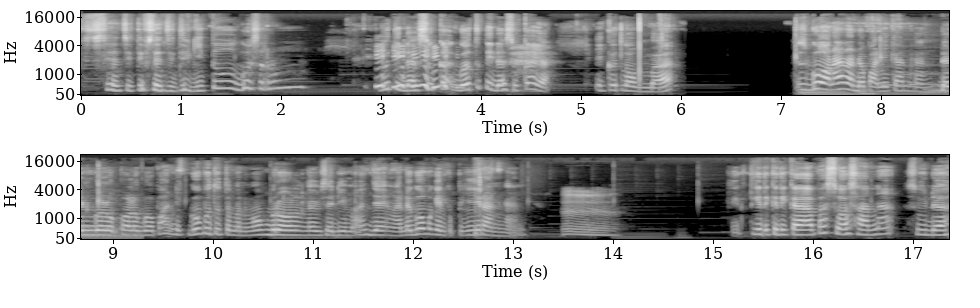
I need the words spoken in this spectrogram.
sensitif sensitif gitu. Gue serem. Gue tidak suka gue tuh tidak suka ya ikut lomba. Terus gue orangnya ada panikan kan. Dan gue kalau gue panik gue butuh teman ngobrol. Nggak bisa diem aja. Yang ada gue makin kepikiran kan. Hmm. ketika, ketika apa suasana sudah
